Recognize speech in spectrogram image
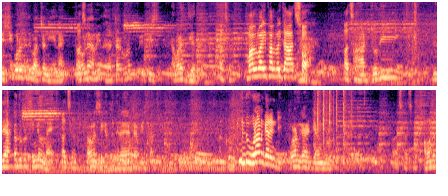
বেশি করে যদি বাচ্চা নিয়ে নেয় তাহলে আমি হাজার টাকা করে পিস অ্যাভারেজ দিয়ে দেবো। আচ্ছা। মালবাই ফালবাই যা আছে সব? আচ্ছা। আর যদি যদি একটা দুটো সিঙ্গেল নেয় আচ্ছা। তাহলে সেক্ষেত্রে দেড় হাজার টাকা পিস লাগবে। কিন্তু উড়ান গ্যারেন্টি কোরআন গ্যারেন্টি আমি বলে দেবো। আচ্ছা আচ্ছা। আমাদের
